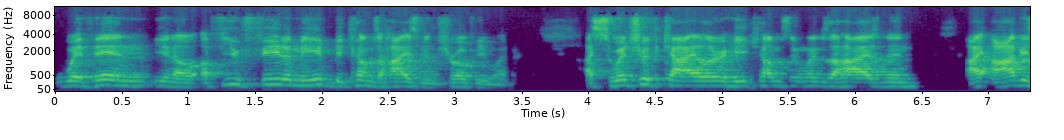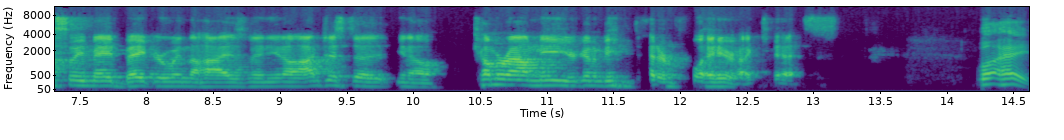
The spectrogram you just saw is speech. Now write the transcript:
within you know a few feet of me becomes a Heisman Trophy winner. I switch with Kyler, he comes and wins the Heisman. I obviously made Baker win the Heisman. You know, I'm just a you know come around me, you're going to be a better player, I guess. Well, hey,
